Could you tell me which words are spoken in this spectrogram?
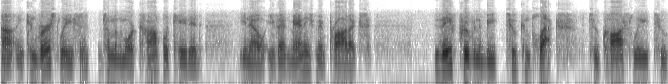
Uh, and conversely, some of the more complicated, you know, event management products, they've proven to be too complex too costly, too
